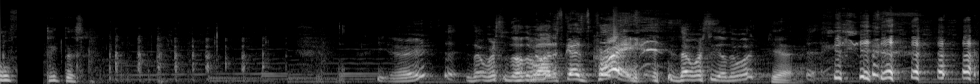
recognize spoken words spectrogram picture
Oh, f- take this. You alright? Is that worse than the other No, one? this guy's crying. Is that worse than the other one? Yeah.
